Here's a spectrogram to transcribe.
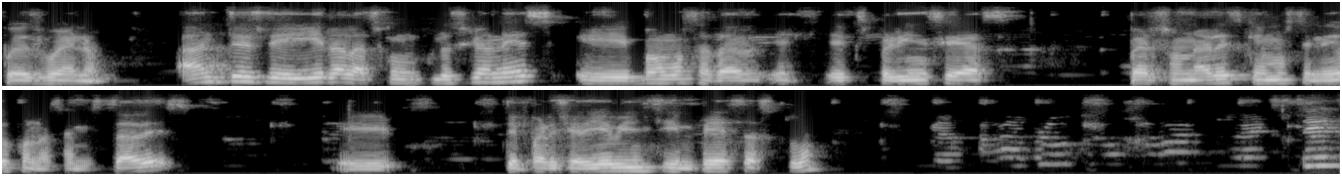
Pues bueno, antes de ir a las conclusiones, eh, vamos a dar eh, experiencias personales que hemos tenido con las amistades. Eh, ¿Te parecería bien si empiezas tú? Sí.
